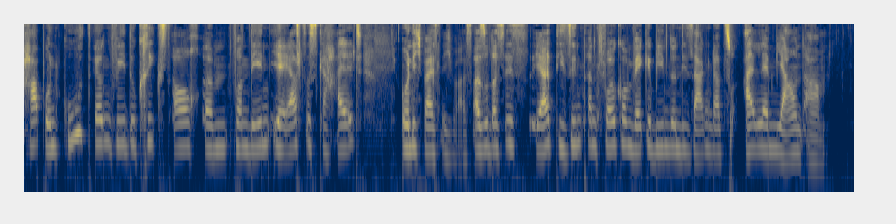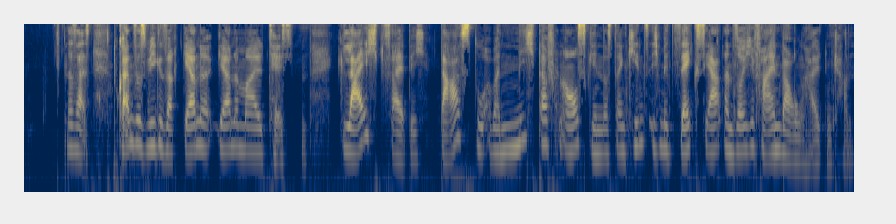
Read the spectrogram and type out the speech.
Hab und Gut irgendwie. Du kriegst auch ähm, von denen ihr erstes Gehalt und ich weiß nicht was. Also das ist, ja, die sind dann vollkommen weggebeamt und die sagen dazu allem Ja und Arm. Das heißt, du kannst es, wie gesagt, gerne, gerne mal testen. Gleichzeitig darfst du aber nicht davon ausgehen, dass dein Kind sich mit sechs Jahren an solche Vereinbarungen halten kann.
